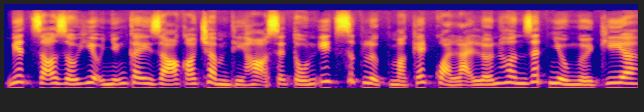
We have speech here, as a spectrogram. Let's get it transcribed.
biết rõ dấu hiệu những cây gió có trầm thì họ sẽ tốn ít sức lực mà kết quả lại lớn hơn rất nhiều người kia.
